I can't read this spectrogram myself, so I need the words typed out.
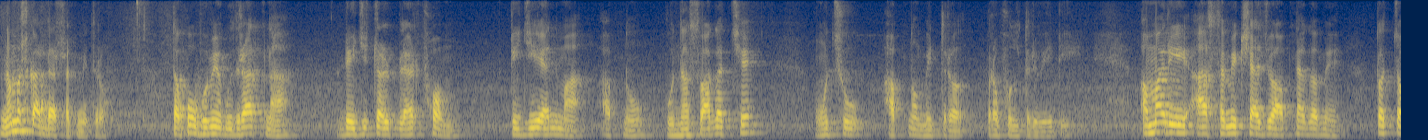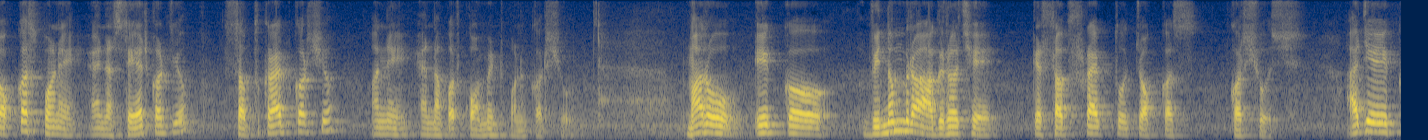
નમસ્કાર દર્શક મિત્રો. તપોભૂમિ ગુજરાતના ડિજિટલ પ્લેટફોર્મ ટીજીએનમાં આપનું પુનઃ સ્વાગત છે. હું છું આપનો મિત્ર પ્રફુલ ત્રિવેદી. અમારી આ સમીક્ષા જો આપને ગમે તો ચોક્કસપણે એને શેર કરજો સબસ્ક્રાઈબ કરશો અને એના પર કોમેન્ટ પણ કરશો. મારો એક વિનમ્ર આગ્રહ છે કે સબસ્ક્રાઈબ તો ચોક્કસ કરશો જ. આજે એક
